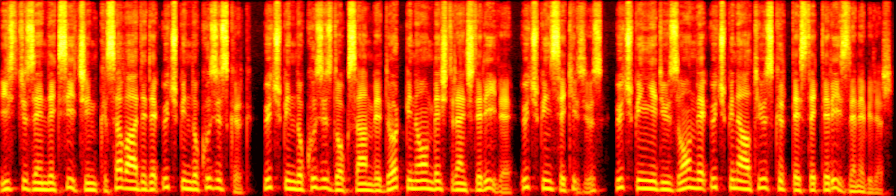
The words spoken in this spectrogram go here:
BIST endeksi için kısa vadede 3940, 3990 ve 4015 dirençleri ile 3800, 3710 ve 3640 destekleri izlenebilir.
